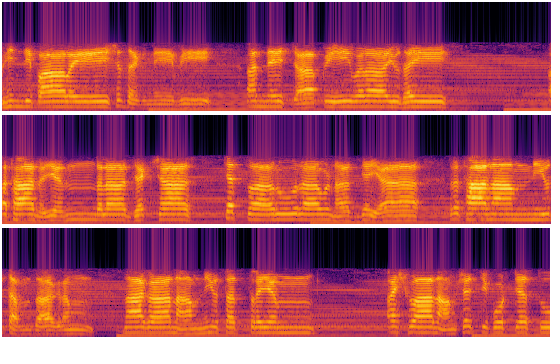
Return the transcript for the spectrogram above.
भिन्दिपालै शतग्नेभिः अन्ये चापि वरायुधै अथानयन्दलाध्यक्षा चत्वारो रावणाद्यया रथानां नियुतं सागरम् नागानां नियुतत्रयम्। अश्वानां षष्टिकोट्यस्तु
